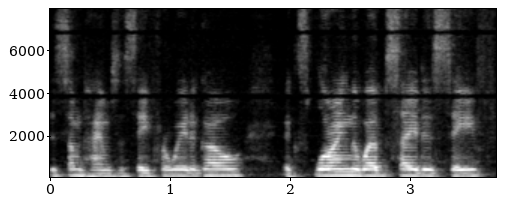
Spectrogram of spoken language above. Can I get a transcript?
is sometimes a safer way to go. Exploring the website is safe.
